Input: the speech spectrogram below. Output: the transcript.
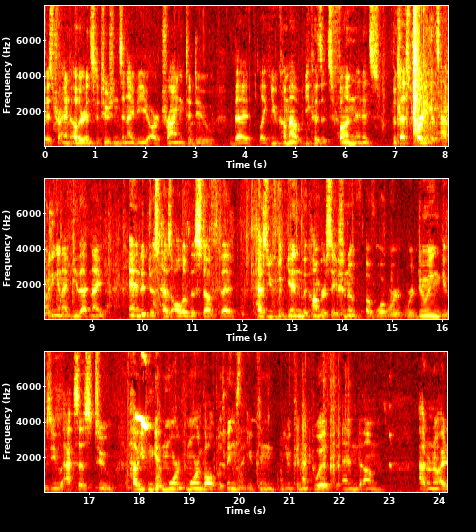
is trying, and other institutions in IV are trying to do. That like you come out because it's fun and it's the best party that's happening in IV that night, and it just has all of this stuff that has you begin the conversation of, of what we're, we're doing, gives you access to how you can get more more involved with things that you can you connect with and um, I don't know I,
